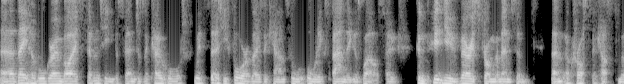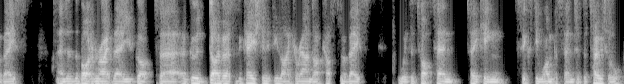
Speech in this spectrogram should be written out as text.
uh, they have all grown by 17% as a cohort, with 34 of those accounts all, all expanding as well. So continue very strong momentum um, across the customer base. And at the bottom right there, you've got uh, a good diversification, if you like, around our customer base with the top 10 taking 61% of the total.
